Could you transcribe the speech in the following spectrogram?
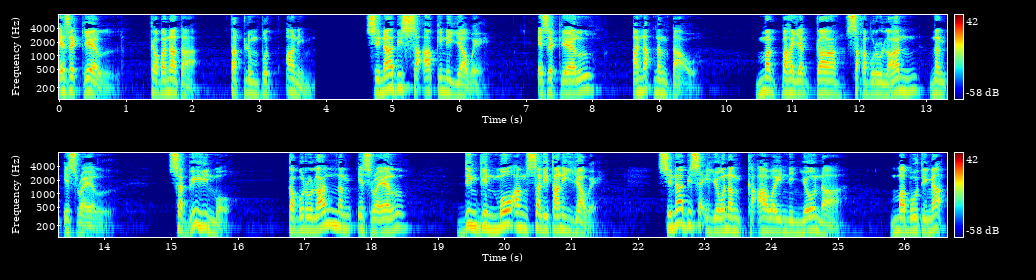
Ezekiel, Kabanata 36 Sinabi sa akin ni Yahweh, Ezekiel, anak ng tao, magpahayag ka sa kaburulan ng Israel. Sabihin mo, kaburulan ng Israel, dinggin mo ang salita ni Yahweh. Sinabi sa iyo ng kaaway ninyo na mabuti nga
